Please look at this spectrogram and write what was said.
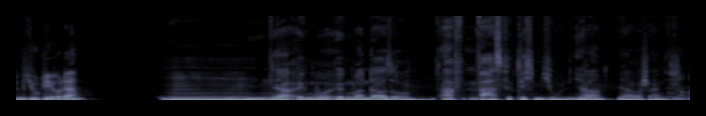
Im Juli, oder? Mm, ja, irgendwo, irgendwann da so. Ah, war es wirklich im Juli? Ja, ja, wahrscheinlich. Ja.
